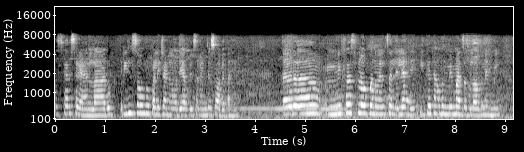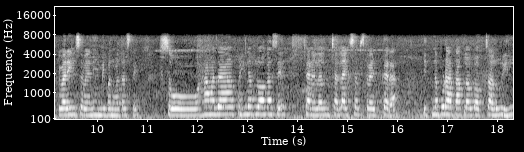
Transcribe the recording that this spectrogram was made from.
नमस्कार सगळ्यांना. रूप रील्स ऑफ रुपाली चॅनलमध्ये आपले सगळ्यांचे स्वागत आहे. तर मी फर्स्ट ब्लॉग बनवायला चाललेले आहे. इथे थांबून मी माझा ब्लॉग नेहमी किंवा रील्स नेहमी बनवत असते. सो हा माझा पहिला ब्लॉग असेल. चॅनलला लाईक सबस्क्राईब करा. इथनं पुढं आता आपला ब्लॉग चालू होईल.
